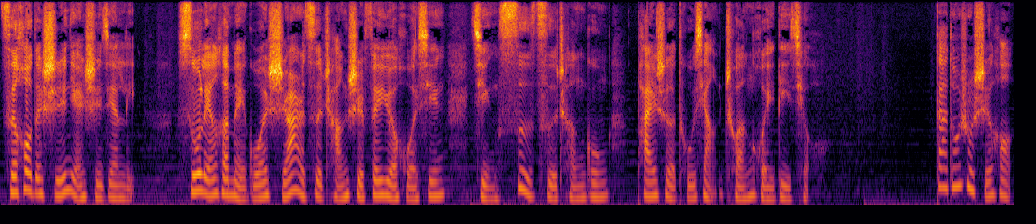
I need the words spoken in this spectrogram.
此后的十年时间里，苏联和美国十二次尝试飞越火星，仅四次成功拍摄图像传回地球。大多数时候，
